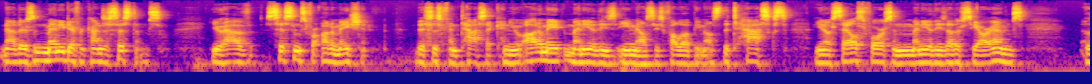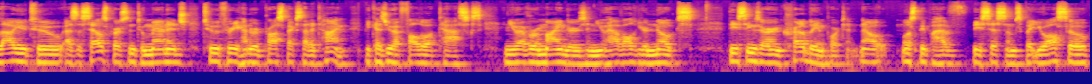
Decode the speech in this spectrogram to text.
Now there's many different kinds of systems. You have systems for automation this is fantastic. Can you automate many of these emails, these follow up emails, the tasks? You know, Salesforce and many of these other CRMs allow you to, as a salesperson, to manage two, three hundred prospects at a time because you have follow up tasks and you have reminders and you have all your notes. These things are incredibly important. Now, most people have these systems, but you also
